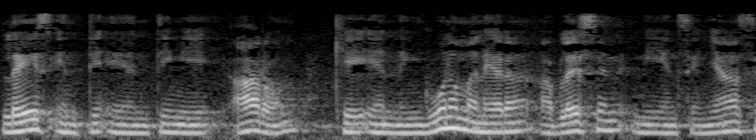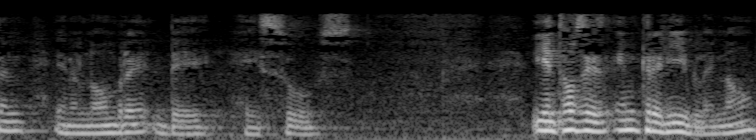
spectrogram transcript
les intimidaron que en ninguna manera hablesen ni enseñasen en el nombre de Jesús. Y entonces, increíble, ¿no?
